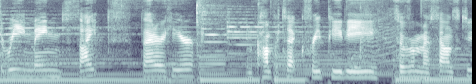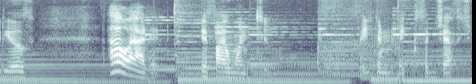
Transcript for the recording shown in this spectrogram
three main sites that are here, Incompetech, Free PD, Silverman Sound Studios, I'll add it if I want to. So you can make suggestions.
